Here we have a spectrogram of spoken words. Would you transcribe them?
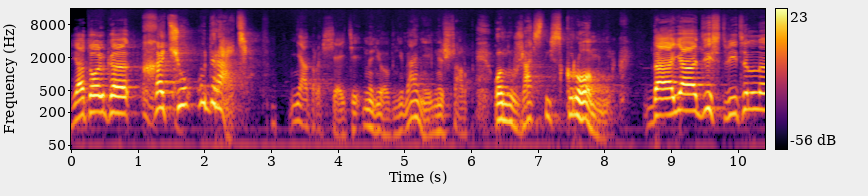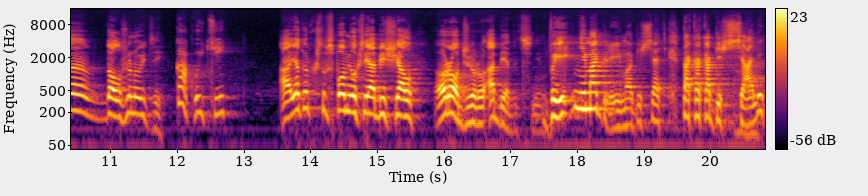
Я только... Хочу удрать. Не обращайте на него внимания, мисс Шарп. Он ужасный скромник. Да, я действительно должен уйти. Как уйти? А я только что вспомнил, что я обещал Роджеру обедать с ним. Вы не могли ему обещать, так как обещали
